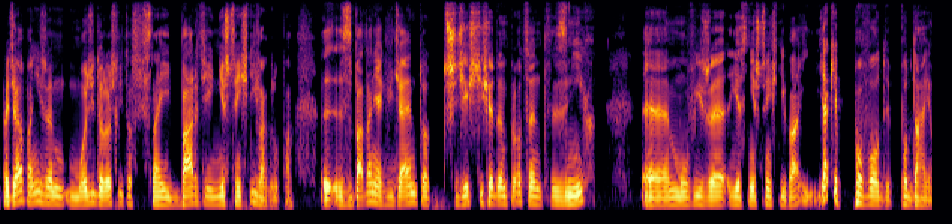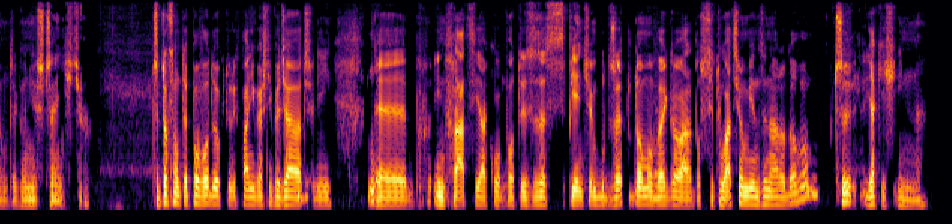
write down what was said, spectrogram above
Powiedziała Pani, że młodzi dorośli to jest najbardziej nieszczęśliwa grupa. Y, z badań, jak widziałem, to 37% z nich e, mówi, że jest nieszczęśliwa. Jakie powody podają tego nieszczęścia? Czy to są te powody, o których Pani właśnie powiedziała, mhm. czyli e, inflacja, kłopoty ze spięciem budżetu domowego albo z sytuacją międzynarodową, czy jakieś inne?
